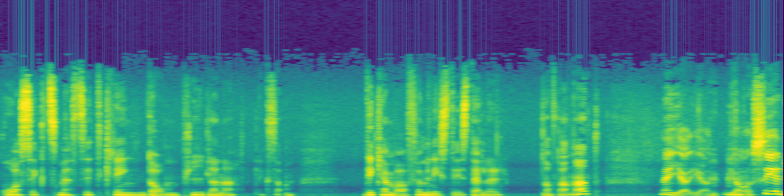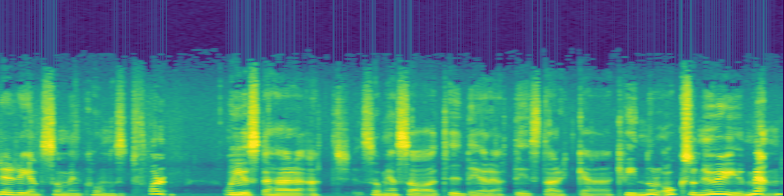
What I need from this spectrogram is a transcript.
åsiktsmässigt kring de prylarna? Liksom? Det kan vara feministiskt eller något annat. nej, jag, jag, jag ser det rent som en konstform. Och just det här att, som jag sa tidigare, att det är starka kvinnor. Också nu är det ju män.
